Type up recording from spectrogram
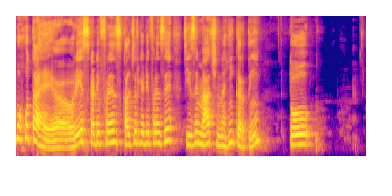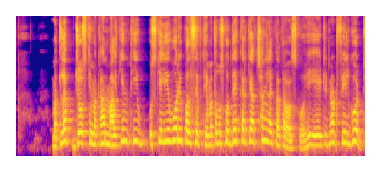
वो होता है रेस का डिफरेंस कल्चर के डिफरेंस से चीज़ें मैच नहीं करती। तो मतलब जो उसकी मकान मालकिन थी, उसके लिए वो रिपल्सिव थी मतलब उसको देख करके अच्छा नहीं लगता था उसको। He it did not feel good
